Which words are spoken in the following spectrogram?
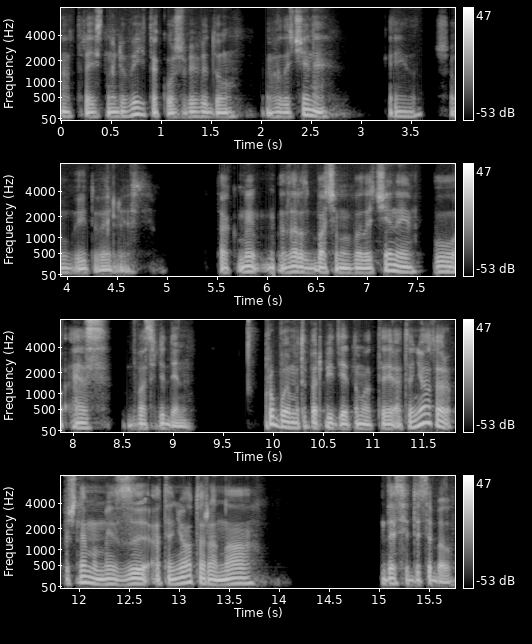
на трейс нульовий, також виведу величини. Show grid values. Так, ми зараз бачимо величини по S21. Пробуємо тепер під'єднувати атенюатор. Почнемо ми з атенюатора на 10 дБ.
